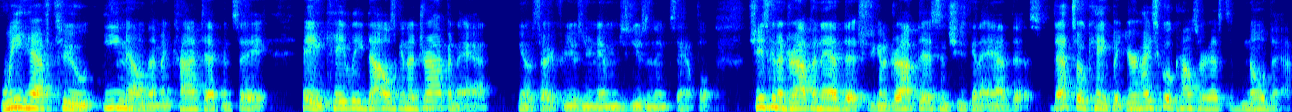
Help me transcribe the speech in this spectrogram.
We have to email them and contact and say, "Hey, Kaylee Doll's going to drop an add." You know, sorry for using your name. I'm just using an example. She's going to drop and add this. She's going to drop this, and she's going to add this. That's okay, but your high school counselor has to know that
